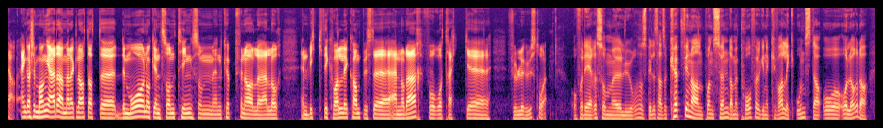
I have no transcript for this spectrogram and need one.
ja, engasjementet er der, men det er klart at eh, det må nok en sånn ting som en cupfinale eller en viktig kvalikkamp, hvis det ender der, for å trekke fulle hus, tror jeg. Og for dere som uh, lurer, så spilles altså cupfinalen på en søndag med påfølgende kvalik onsdag og, og lørdag.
